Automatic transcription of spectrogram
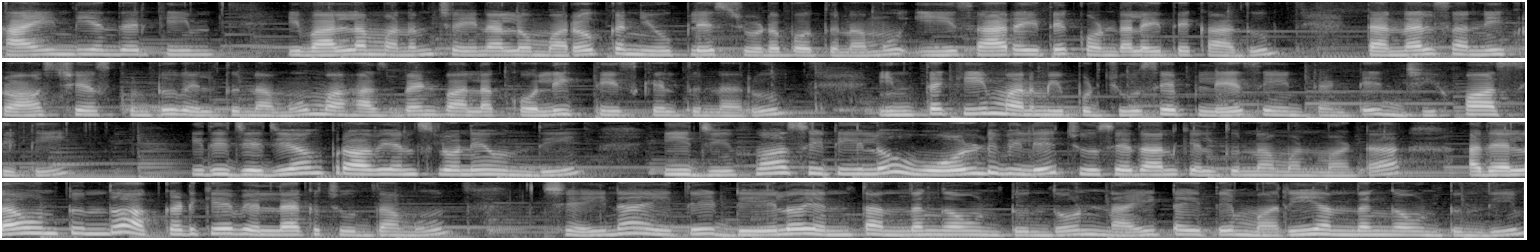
Hi అండి అందరికీ. ఇవాళ మనం చైనాలో మరొక న్యూ ప్లేస్ చూడబోతున్నాము. ఈసారి అయితే కొండలైతే కాదు టన్నల్స్ అన్నీ క్రాస్ చేసుకుంటూ వెళ్తున్నాము. మా హస్బెండ్ వాళ్ళ కొలీగ్ తీసుకెళ్తున్నారు. ఇంతకీ మనం ఇప్పుడు చూసే ప్లేస్ ఏంటంటే జిహ్వా సిటీ. ఇది జెజియాంగ్ ప్రావియన్స్లోనే ఉంది. ఈ జిహ్వా సిటీలో ఓల్డ్ విలేజ్ చూసేదానికి వెళ్తున్నాం అనమాట అది ఎలా ఉంటుందో అక్కడికే వెళ్ళాక చూద్దాము. చైనా అయితే డేలో ఎంత అందంగా ఉంటుందో నైట్ అయితే మరీ అందంగా ఉంటుంది.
